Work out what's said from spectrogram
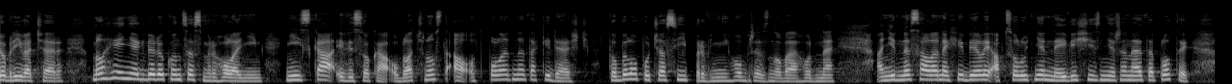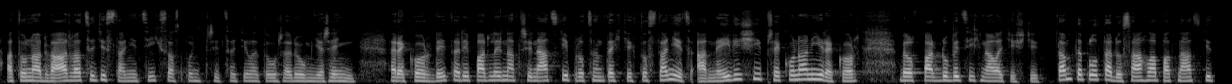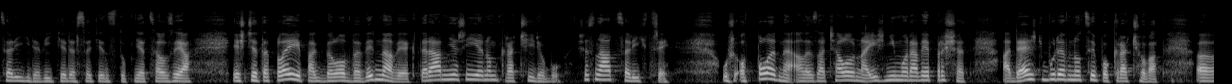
Dobrý večer. Mlhy někde dokonce s mrholením, nízká i vysoká oblačnost a odpoledne taky déšť. To bylo počasí 1. březnového dne. Ani dnes ale nechyběly absolutně nejvyšší změřené teploty, a to na 22 stanicích s aspoň 30 letou řadou měření. Rekordy tedy padly na 13% těchto stanic a nejvyšší překonaný rekord byl v Pardubicích na letišti. Tam teplota dosáhla 15,9 stupně Celzia. Ještě tepleji pak bylo ve Vidnavě, která měří jenom kratší dobu 16,3. Už odpoledne ale začalo na Jižní Moravě pršet a déšť bude v noci pokračovat.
